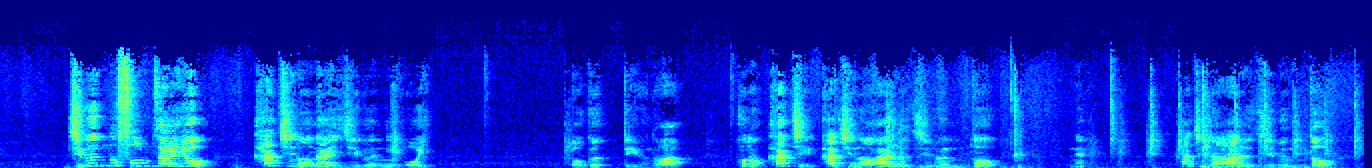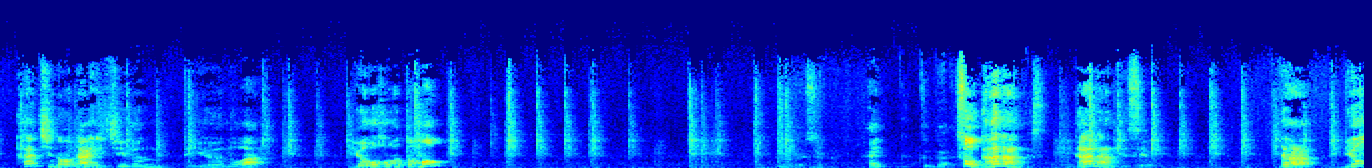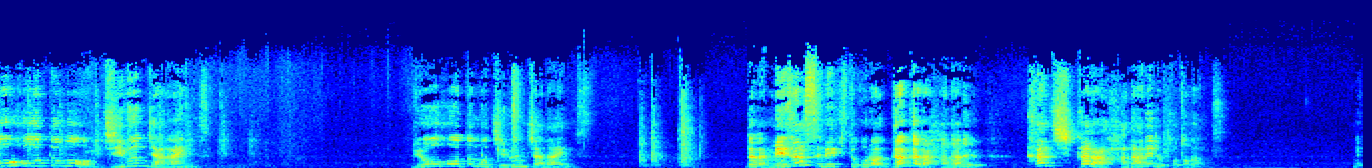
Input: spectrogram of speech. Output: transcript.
自分の存在を価値のない自分に置い置くっていうのはこの価値価値のある自分とね価値のある自分と価値のない自分っていうのは両方ともはい。そう我なんです。我なんですよ。だから両方とも自分じゃないんです。両方とも自分じゃないんです。だから目指すべきところは我から離れる。価値から離れることなんです。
